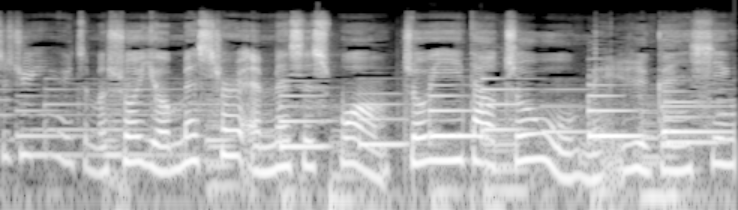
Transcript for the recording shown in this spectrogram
这句英语怎么说？由 Mr. and Mrs. Wong 周一到周五每日更新。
